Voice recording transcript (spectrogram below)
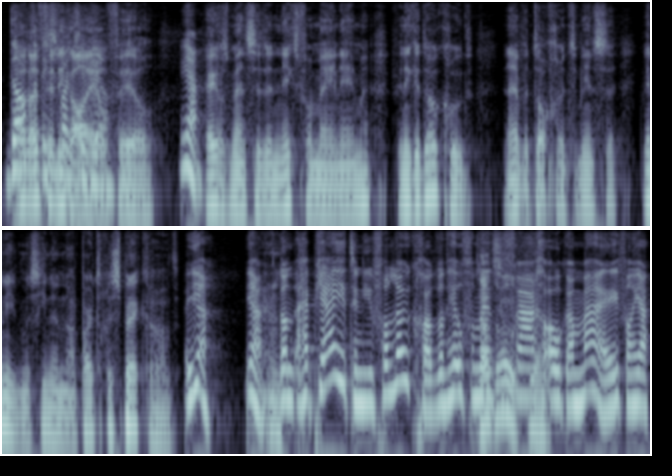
Dat, Nou, dat is vind wat ik al heel wil. veel. Ja, Kijk, als mensen er niks van meenemen, vind ik het ook goed. Dan hebben we toch eh, tenminste, ik weet niet, misschien een apart gesprek gehad. ja, ja. Dan heb jij het in ieder geval leuk gehad. Want heel veel Dat mensen ook, vragen ja. ook aan mij van ja,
